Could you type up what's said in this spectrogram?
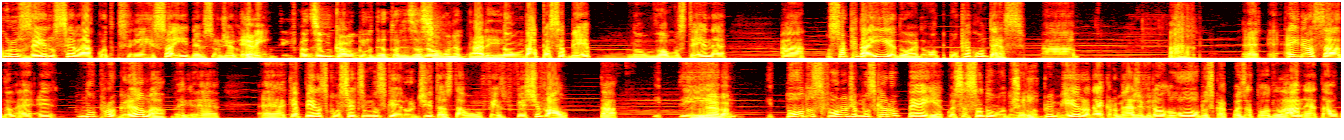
cruzeiro, sei lá quanto que seria isso aí, deve ser um dinheiro é, bem. Tem que fazer um cálculo de atualização não, monetária. Aí. Não dá para saber, não vamos ter, né? Ah, só que daí, Eduardo, o, o que acontece? Ah, é, é, engraçado, é, é no programa, é, que apenas concertos de música erudita estavam no festival, tá? E, e, e, todos foram de música europeia, com exceção do, do, do primeiro, né? Que era homenagem a Vila Lobos, com a coisa toda lá, né, tal.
